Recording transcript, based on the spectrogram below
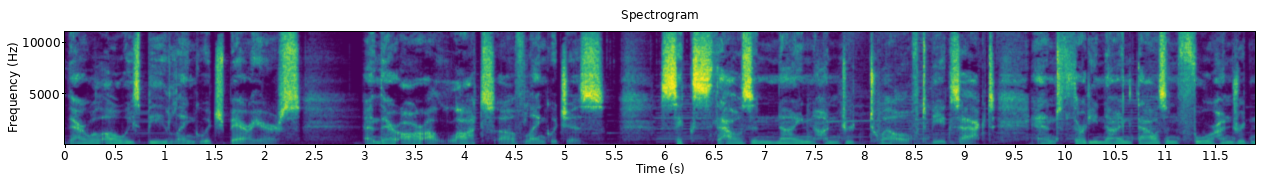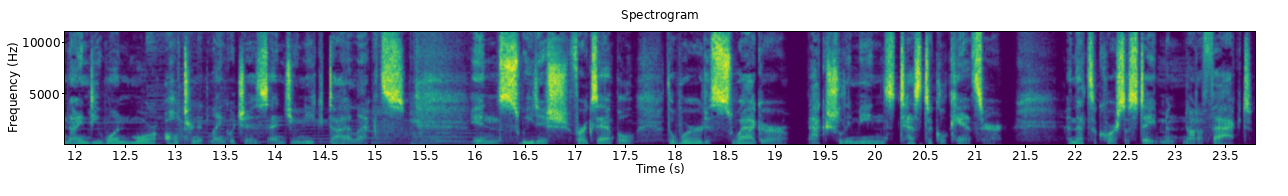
there will always be language barriers. And there are a lot of languages. 6,912 to be exact, and 39,491 more alternate languages and unique dialects. In Swedish, for example, the word swagger actually means testicle cancer. And that's, of course, a statement, not a fact.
